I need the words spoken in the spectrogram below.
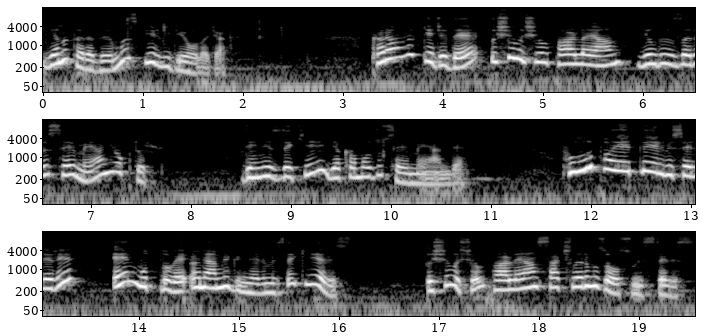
yanıt aradığımız bir video olacak. Karanlık gecede ışıl ışıl parlayan yıldızları sevmeyen yoktur. Denizdeki yakamozu sevmeyen de. Pullu payetli elbiseleri en mutlu ve önemli günlerimizde giyeriz. Işıl ışıl parlayan saçlarımız olsun isteriz.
